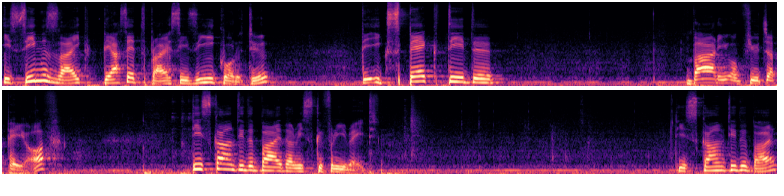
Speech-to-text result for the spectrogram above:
it seems like the asset price is equal to the expected value of future payoff discounted by the risk-free rate. Discounted by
